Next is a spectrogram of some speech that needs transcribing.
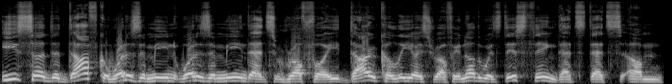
Isa the dafka? What does it mean? What does it mean? That's rafoi dar kaliyos rafoi. In other words, this thing that's that's um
